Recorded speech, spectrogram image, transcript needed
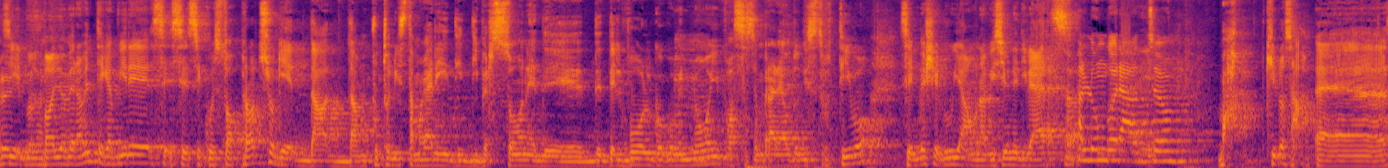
Sì, voglio veramente capire se, se, se questo approccio che da, da, un punto di vista magari di, di persone de, de, del volgo come noi possa sembrare autodistruttivo, se invece lui ha una visione diversa. A lungo raggio. Bah, chi lo sa, eh,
